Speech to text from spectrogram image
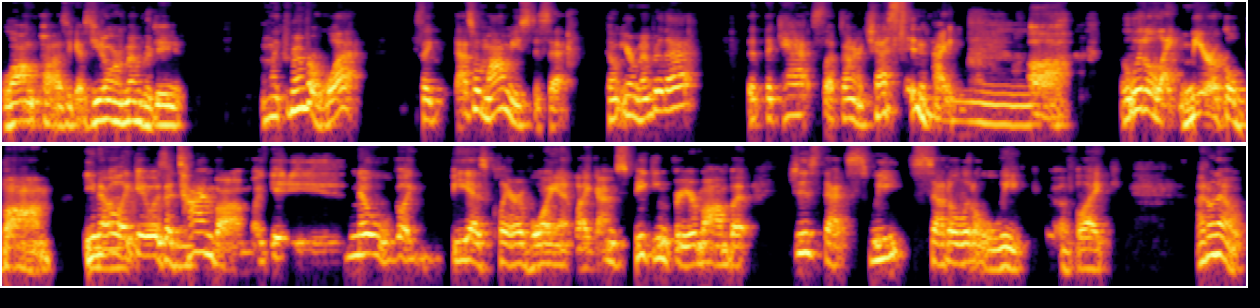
long pause he goes you don't remember do you? I'm like remember what? He's like that's what mom used to say. Don't you remember that? That the cat slept on her chest at night. Mm. oh a little like miracle bomb. You know, like it was a time bomb. Like it, no like BS clairvoyant. Like I'm speaking for your mom, but just that sweet, subtle little leak of like, I don't know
